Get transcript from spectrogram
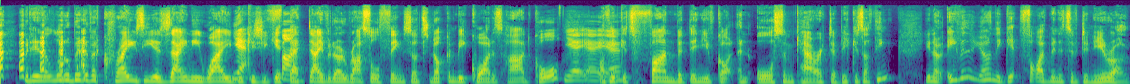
but in a little bit of a crazier, zany way Yeah, because you get fun. that David O. Russell thing, so it's not going to be quite as hardcore. Yeah, yeah, I think it's fun, but then you've got an awesome character because I think you know, even though you only get five minutes of De Niro,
